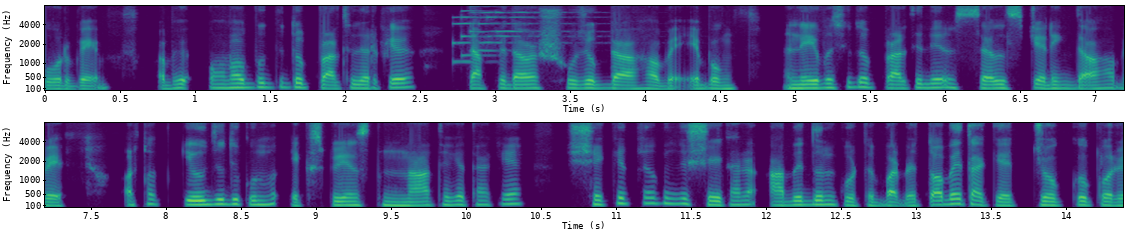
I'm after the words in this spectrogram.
করবে। তবে অনভিজ্ঞত প্রার্থীদেরকে চাকরি দেওয়ার সুযোগ দেওয়া হবে এবং নির্বাচিত প্রার্থীদের সেলস ট্রেনিং দেওয়া হবে। অর্থাৎ কেউ যদি কোনো এক্সপিরিয়েন্স না থেকে থাকে, সেক্ষেত্রেও কিন্তু সেখানে আবেদন করতে পারবে। তবে তাকে যোগ্য করে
